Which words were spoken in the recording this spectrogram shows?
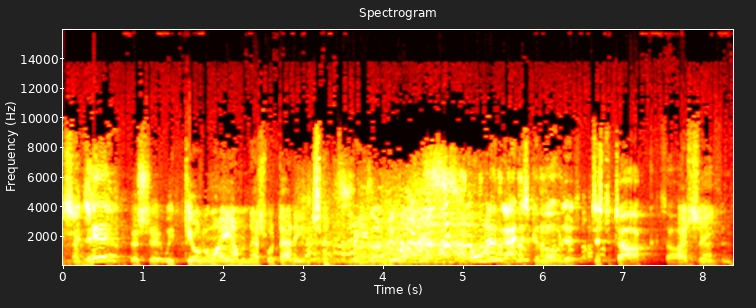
She did? This uh, we killed a lamb, and that's what that is. what are you gonna do up here? Oh, nothing. I just come over to, just to talk. So I see. Nothing.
